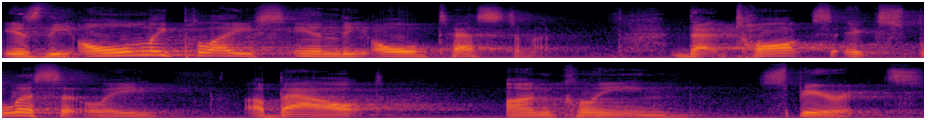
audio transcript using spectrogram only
is the only place in the Old Testament that talks explicitly about unclean spirits.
